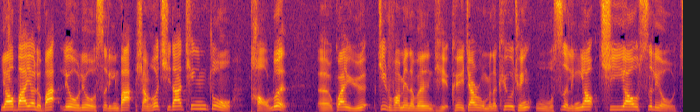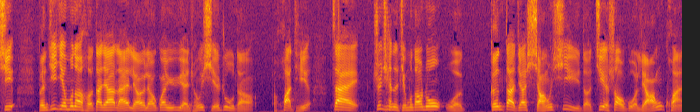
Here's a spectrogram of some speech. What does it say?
幺八幺六八六六四零八。想和其他听众讨论。呃，关于技术方面的问题，可以加入我们的 QQ 群五四零幺七幺四六七。本期节目呢，和大家来聊一聊关于远程协助的话题。在之前的节目当中，我跟大家详细的介绍过两款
